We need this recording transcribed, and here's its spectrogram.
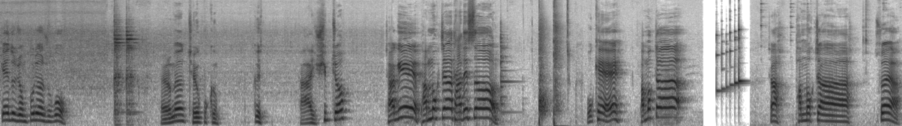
깨도 좀 뿌려주고 자, 이러면 제육볶음 끝. 아, 쉽죠? 자기 밥 먹자 다 됐어. 오케이 밥 먹자. 자, 밥 먹자. 수아야,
